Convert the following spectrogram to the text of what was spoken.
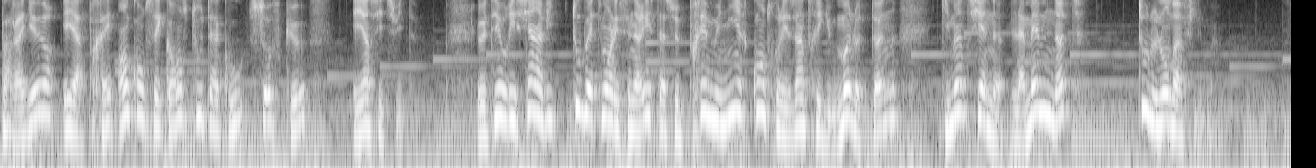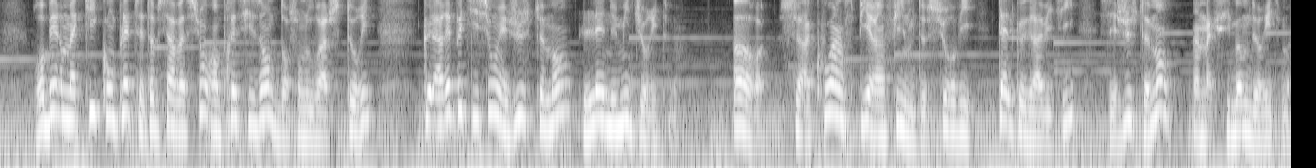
par ailleurs, et après, en conséquence, tout à coup, sauf que, et ainsi de suite. Le théoricien invite tout bêtement les scénaristes à se prémunir contre les intrigues monotones qui maintiennent la même note tout le long d'un film. Robert Mackie complète cette observation en précisant dans son ouvrage Story que la répétition est justement l'ennemi du rythme. Or, ce à quoi inspire un film de survie tel que Gravity, c'est justement un maximum de rythme.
